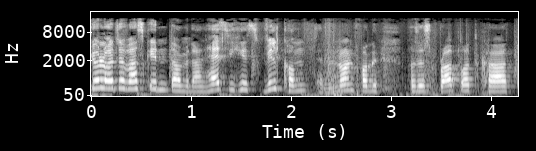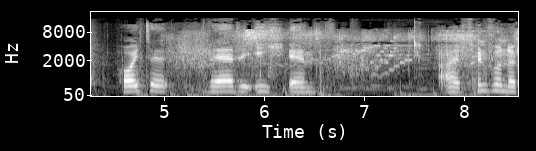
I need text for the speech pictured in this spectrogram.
Jo Leute, was geht? Und damit ein herzliches Willkommen zu einer neuen Folge unseres Sprout Podcast. Heute werde ich ähm, ein 500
